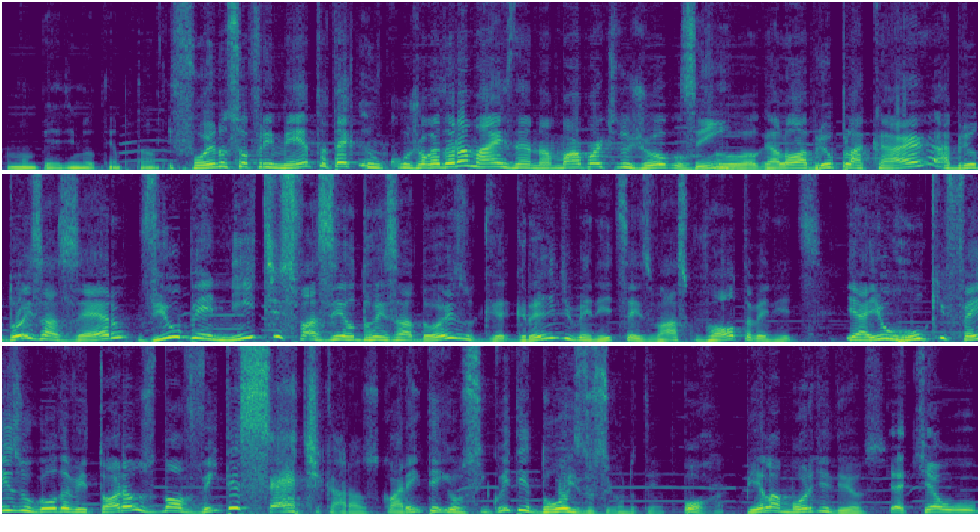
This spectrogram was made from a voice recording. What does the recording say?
Eu não perdi meu tempo tanto. E foi no sofrimento até com um jogador a mais, né? Na maior parte do jogo. Sim. O Galo abriu o placar, abriu 2 a 0 viu o Benítez fazer o 2 a 2 o grande Benítez, ex Vasco, volta Benítez. E aí o Hulk fez o gol da vitória aos 97, cara, aos 40, aos 52 do segundo tempo. Porra, pelo amor de Deus. E aqui é o,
